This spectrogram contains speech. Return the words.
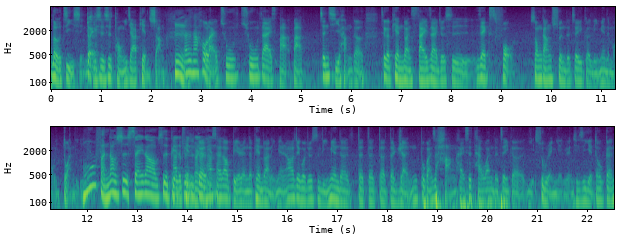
乐记行》，对。其实是同一家片商，嗯，但是他后来出出在把把真崎航的这个片段塞在就是 ZX Four 松冈顺的这一个里面的某一段里面。哦，反倒是塞到是别的片段对他塞到别人的片段里面，然后结果就是里面的的的的的人，不管是行还是台湾的这个素人演员，其实也都跟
